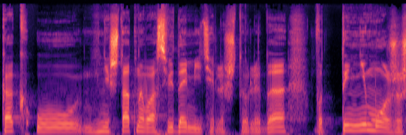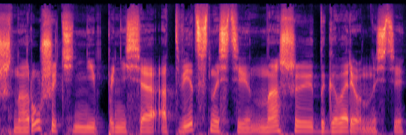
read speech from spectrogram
как у внештатного осведомителя, что ли, да. Вот ты не можешь нарушить, не понеся ответственности, наши договоренности,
